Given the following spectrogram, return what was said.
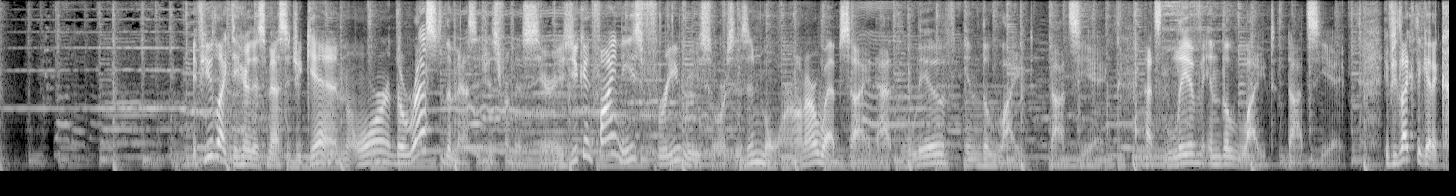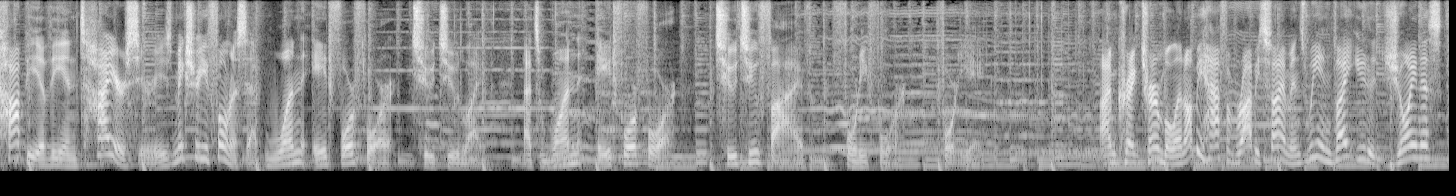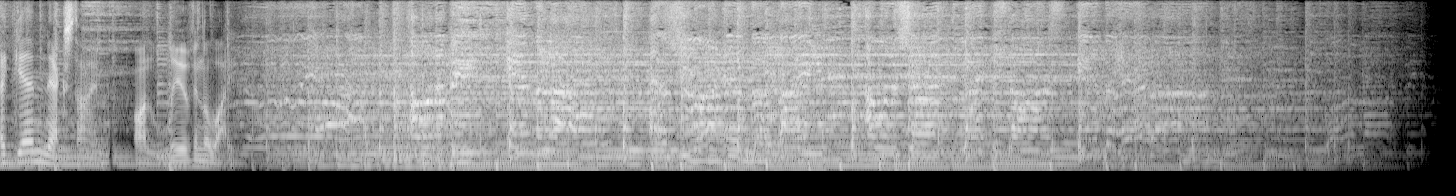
If you'd like to hear this message again or the rest of the messages from this series, you can find these free resources and more on our website at liveinthelight.ca. That's liveinthelight.ca. If you'd like to get a copy of the entire series, make sure you phone us at 1 844 22 Light. That's 1 844 225 4448. I'm Craig Turnbull, and on behalf of Robbie Symons, we invite you to join us again next time on Live in the Light.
